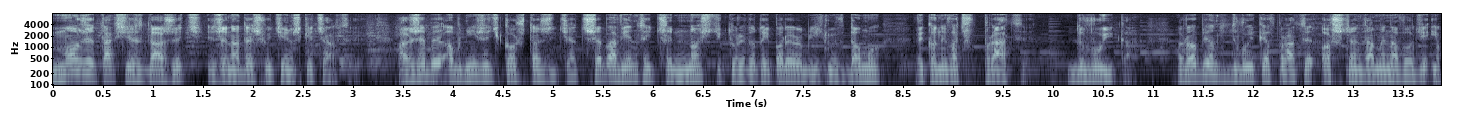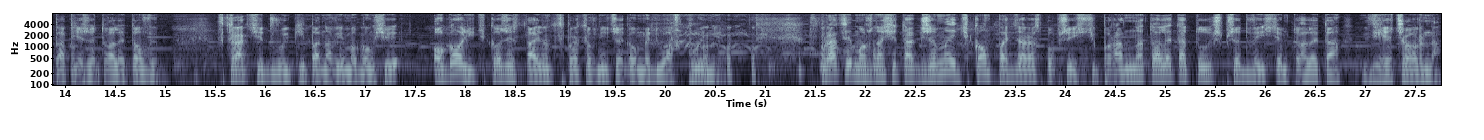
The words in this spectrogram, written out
Może tak się zdarzyć, że nadeszły ciężkie czasy. A żeby obniżyć koszta życia, trzeba więcej czynności, które do tej pory robiliśmy w domu, wykonywać w pracy. Dwójka. Robiąc dwójkę w pracy, oszczędzamy na wodzie i papierze toaletowym. W trakcie dwójki panowie mogą się ogolić, korzystając z pracowniczego mydła w płynie. W pracy można się także myć, kąpać zaraz po przyjściu. Poranna toaleta, tuż przed wyjściem toaleta wieczorna.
